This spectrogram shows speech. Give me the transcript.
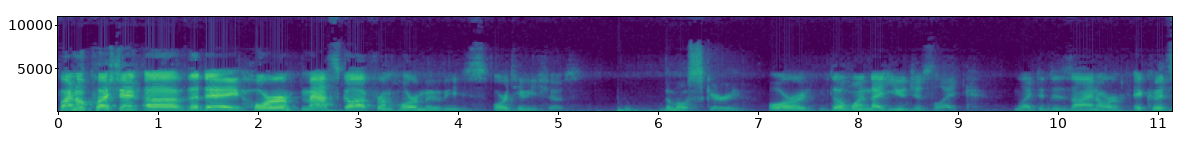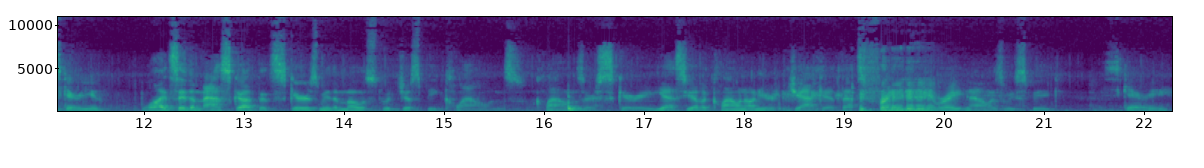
Final question of the day: horror mascot from horror movies or TV shows, The most scary. or the one that you just like, like the design, or it could scare you. Well, I'd say the mascot that scares me the most would just be clowns. Clowns are scary. Yes, you have a clown on your jacket. That's frightening me right now as we speak. Scary.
